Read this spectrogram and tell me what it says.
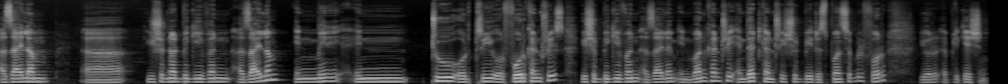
asylum. You should not be given asylum in many in two or three or four countries. You should be given asylum in one country, and that country should be responsible for your application.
